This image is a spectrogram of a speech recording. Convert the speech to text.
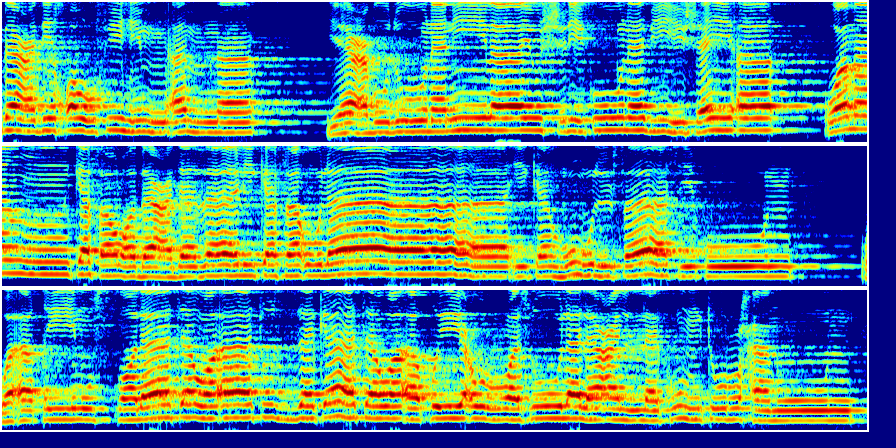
بعد خوفهم أمنا. يعبدونني لا يشركون بي شيئا. ومن كفر بعد ذلك فأولئك هم الفاسقون. وأقيموا الصلاة وآتوا الزكاة وأطيعوا الرسول لعلكم ترحمون.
